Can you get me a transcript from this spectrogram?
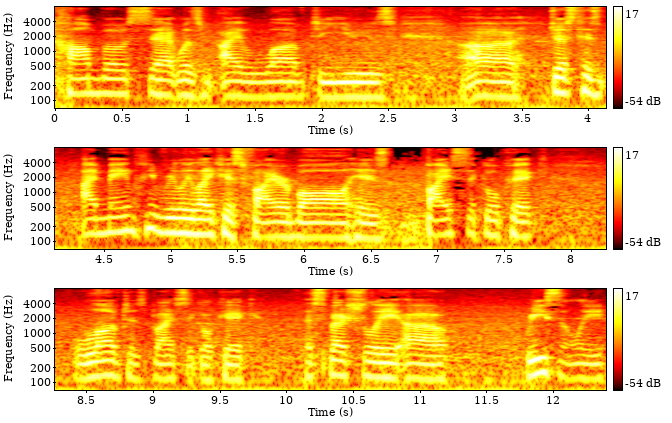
combo set was I love to use. Uh, just his I mainly really like his fireball, his bicycle kick loved his bicycle kick, especially uh, recently.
